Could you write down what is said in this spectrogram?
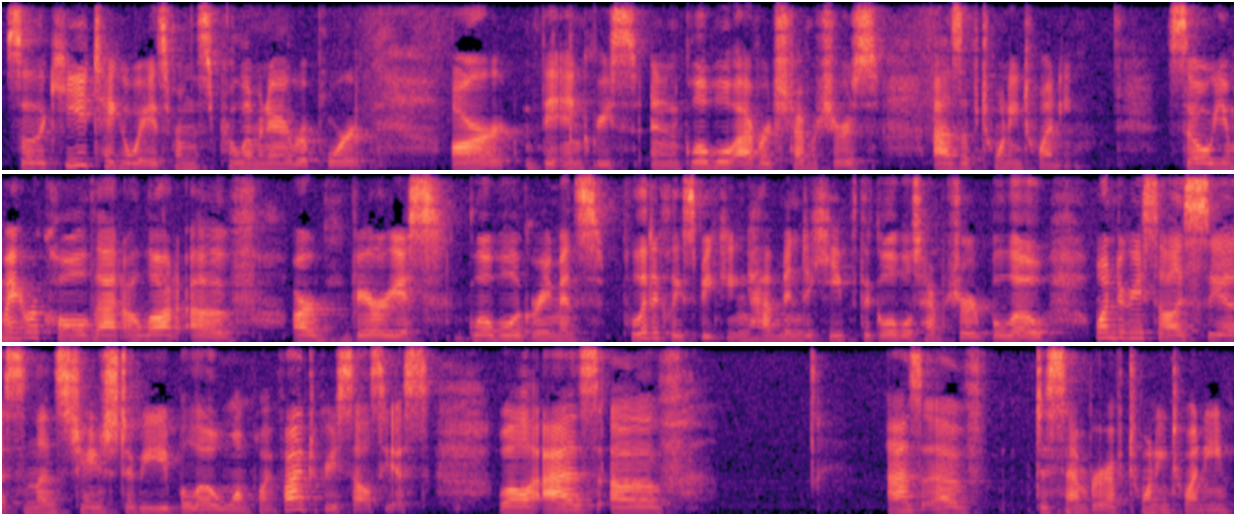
So the key takeaways from this preliminary report are the increase in global average temperatures as of 2020. So you might recall that a lot of our various global agreements, politically speaking, have been to keep the global temperature below 1 degree Celsius and then it's changed to be below 1.5 degrees Celsius. Well, as of, as of December of 2020,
